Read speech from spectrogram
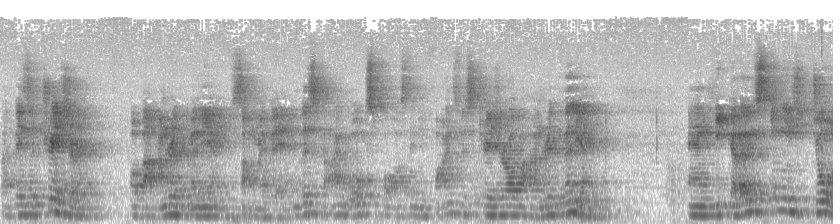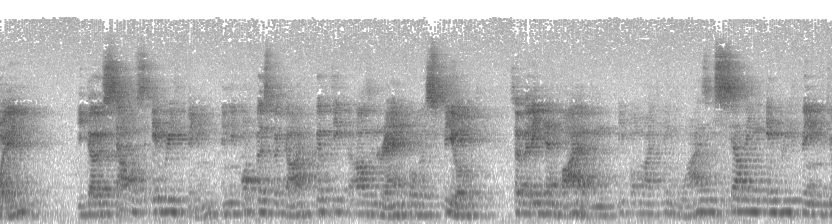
but there's a treasure of 100 million somewhere there. And this guy walks past and he finds this treasure of 100 million. And he goes in his joy, he goes, sells everything, and he offers the guy 50,000 rand for this field so that he can buy it. And people might think, why is he selling everything to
